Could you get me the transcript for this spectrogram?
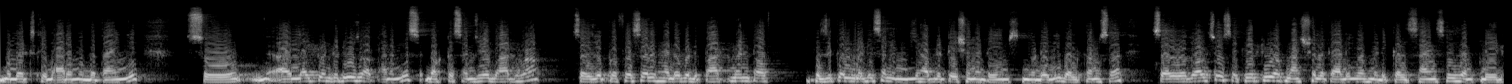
मिलेट्स के बारे में बताएँगे। So I like to introduce our panellist doctor Sanjay Badhwa sir is a professor head of department of Physical Medicine and Rehabilitation at AIMS New Delhi. Welcome, sir. Sir was also Secretary of National Academy of Medical Sciences and played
